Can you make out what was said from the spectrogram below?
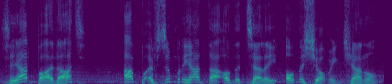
See, I'd buy that. I'd, buy- if somebody had that on the telly, on the shopping channel,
